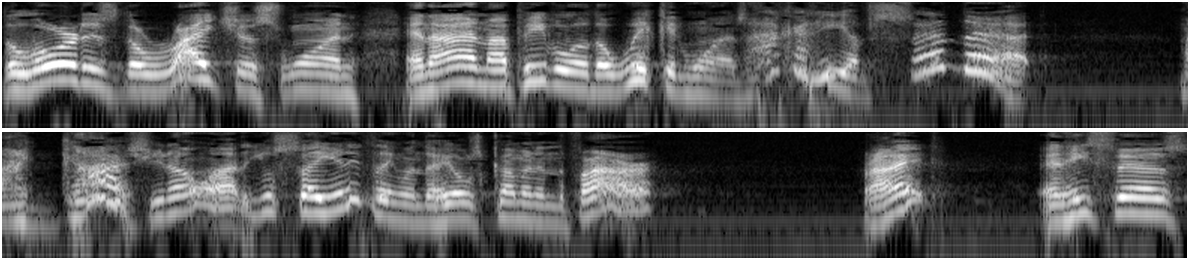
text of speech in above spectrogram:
The Lord is the righteous one and I and my people are the wicked ones. How could he have said that? My gosh, you know what? You'll say anything when the hell's coming in the fire. Right? And he says,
